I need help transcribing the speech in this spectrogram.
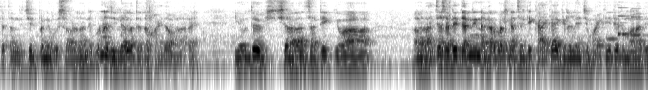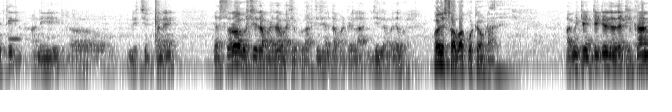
त्याचा निश्चितपणे भुसावळला आणि पूर्ण जिल्ह्याला त्याचा फायदा होणार आहे. ही उद्योग शहरांसाठी किंवा राज्यासाठी त्यांनी नगरपालिकांसाठी काय काय केलेलं याची माहिती ते तुम्हाला देतील. आणि निश्चितपणे या सर्व गोष्टीचा फायदा भाजप भारतीय जनता पार्टीला जिल्ह्यामध्ये होईल. भाऊ ही सभा कुठे होणार आहे? आम्ही टेंटेटिव्ह त्याचं ठिकाण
